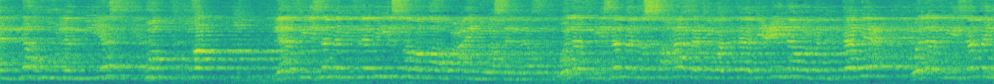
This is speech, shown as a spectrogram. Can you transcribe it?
أنه لم يثبت قط لا في زمن النبي صلى الله عليه وسلم ولا في زمن الصحابة والتابعين ومن تبع ولا في زمن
